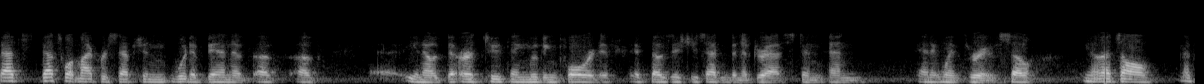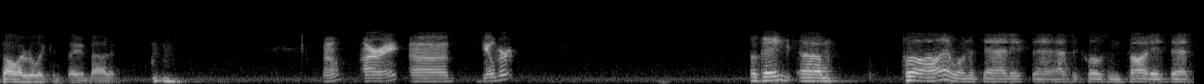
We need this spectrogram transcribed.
that's what my perception would have been of uh, the Earth Two thing moving forward if those issues hadn't been addressed and it went through. That's all I really can say about it. Well, all right, uh, Gilbert. Okay. Um, well, all I wanted to add is that, as a closing thought, is that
